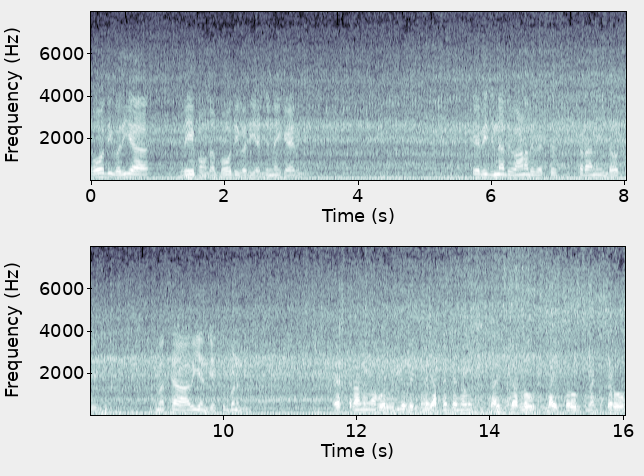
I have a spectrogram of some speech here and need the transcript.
ਬਹੁਤ ਹੀ ਵਧੀਆ ਰੇਪ ਆਉਂਦਾ ਬਹੁਤ ਹੀ ਵਧੀਆ, ਜਿੰਨਾ ਹੀ ਕਹਿ ਦਈਏ। ਫਿਰ ਵੀ ਜਿੰਨਾ ਦੀਵਾਨਾਂ ਦੇ ਵਿੱਚ ਕੜਾ ਨਹੀਂ ਹੁੰਦਾ, ਉੱਥੇ ਸਮੱਸਿਆ ਆ ਵੀ ਜਾਂਦੀ ਹੈ ਕੁੱਬਣ ਦੀ। ਇਸ ਤਰ੍ਹਾਂ ਦੀਆਂ ਹੋਰ ਵੀਡੀਓ ਵੇਖਣ ਲਈ ਆਪਣੇ ਚੈਨਲ ਨੂੰ ਸਬਸਕ੍ਰਾਈਬ ਕਰ ਲਓ ਲਾਈਕ ਕਰੋ ਕਮੈਂਟ ਕਰੋ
